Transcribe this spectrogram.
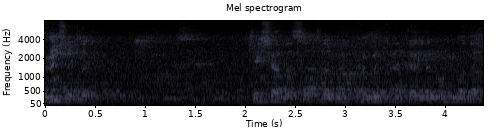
3 yıldır Keşan'da satılabilen kömür kriterlerine uymadan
